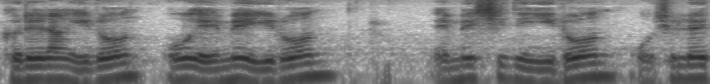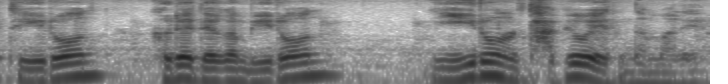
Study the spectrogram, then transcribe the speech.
거래량 이론, OMA 이론, MACD 이론, 오실레이트 이론, 거래 대금 이론 이 이론을 다 배워야 된단 말이에요.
